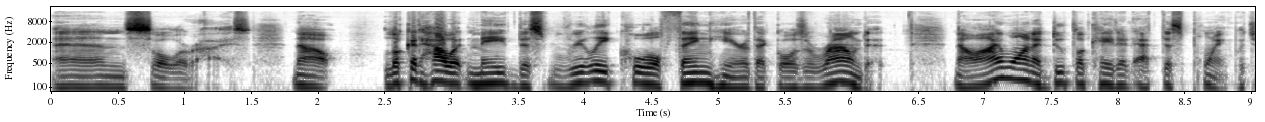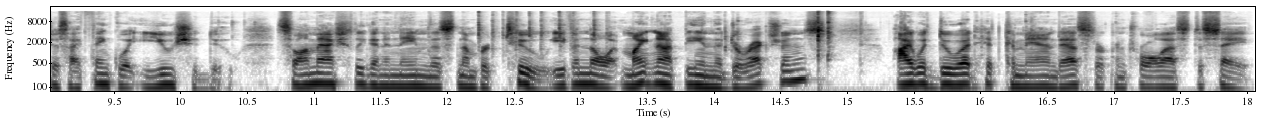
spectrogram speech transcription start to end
and Solarize. Now look at how it made this really cool thing here that goes around it. Now I want to duplicate it at this point, which is I think what you should do. So I'm actually going to name this number 2, even though it might not be in the directions. I would do it, hit Command S or Control S to save.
